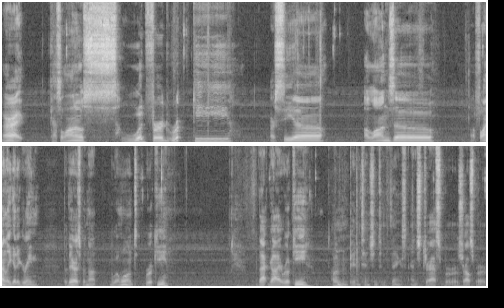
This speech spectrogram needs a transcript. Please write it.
All right. Castellanos. Woodford rookie. Arcia. Alonso. I'll finally get a green. But there's, but not who I want. Rookie. That guy, rookie. I haven't been paying attention to the things. And Strasburg. Strasburg.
